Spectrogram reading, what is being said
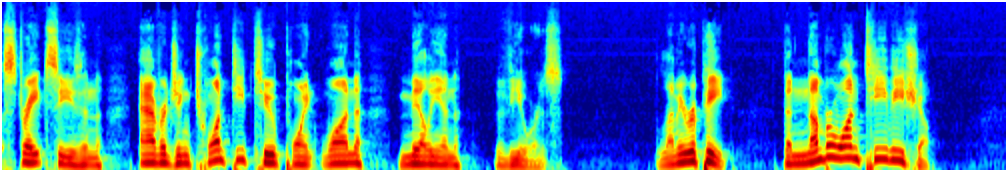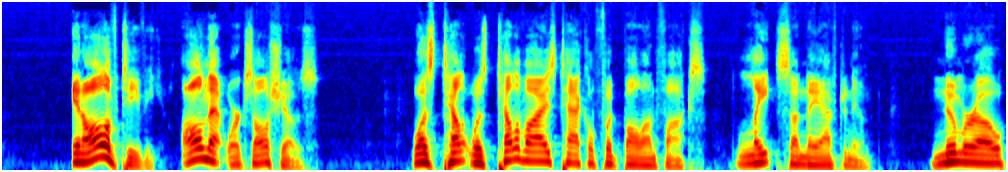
straight season averaging 22.1 million viewers. Let me repeat the number one TV show in all of TV, all networks, all shows, was, tel- was televised tackle football on Fox late Sunday afternoon. Numero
